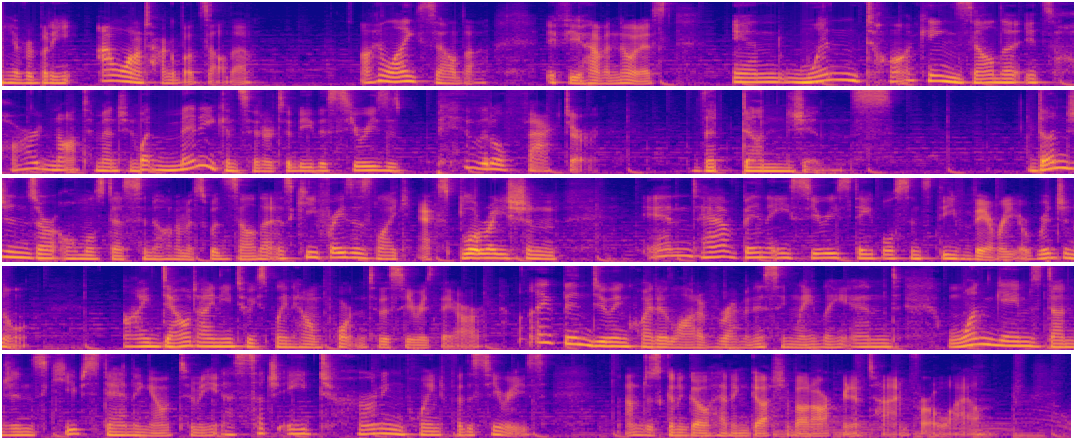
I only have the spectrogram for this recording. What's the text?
Hi everybody, I want to talk about Zelda. I like Zelda, if you haven't noticed, and when talking Zelda, it's hard not to mention what many consider to be the series' pivotal factor, the dungeons. Dungeons are almost as synonymous with Zelda as key phrases like exploration, and have been a series staple since the very original. I doubt I need to explain how important to the series they are. I've been doing quite a lot of reminiscing lately, and one game's dungeons keep standing out to me as such a turning point for the series. I'm just gonna go ahead and gush about Ocarina of Time for a while.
